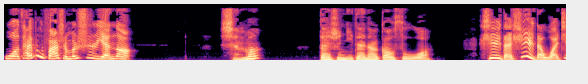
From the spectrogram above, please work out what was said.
我才不发什么誓言呢。”什么？但是你在那儿告诉我。是的，是的，我知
